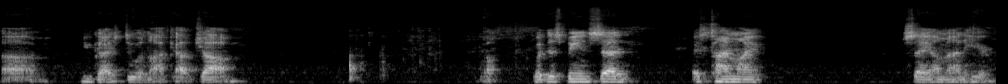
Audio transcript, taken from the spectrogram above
uh, you guys do a knockout job. Well, with this being said, it's time I say I'm out of here.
